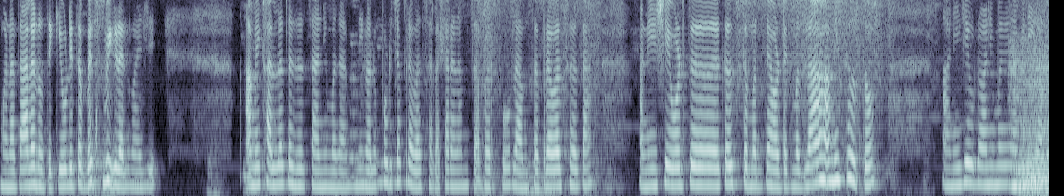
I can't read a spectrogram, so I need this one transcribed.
मनात आलं नव्हतं की एवढी तब्येत बिघडेल माझी. आम्ही खाल्लं तसंच आणि मग आम्ही निघालो पुढच्या प्रवासाला कारण आमचा भरपूर लांबचा प्रवास होता. आणि शेवटचं कस्टमर त्या हॉटेलमधला आम्हीच होतो. आणि जेवलो आणि मग आम्ही निघालो.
